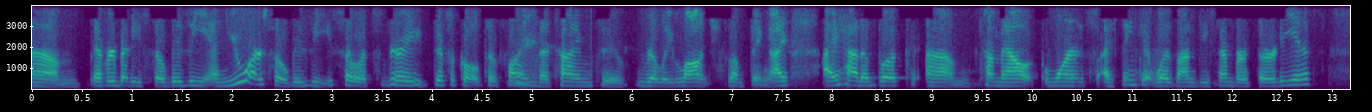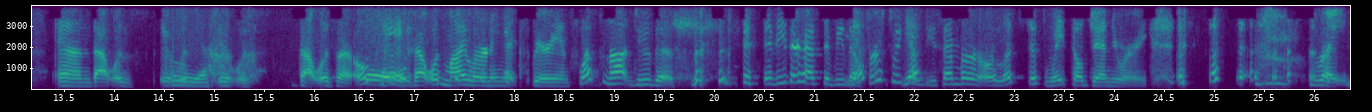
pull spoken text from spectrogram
um everybody's so busy and you are so busy so it's very difficult to find the time to really launch something. I i had a book um come out once i think it was on december 30th and that was it oh, was yeah. it was that was a okay oh. that was my learning experience. Let's not do this. It either has to be the first week of december or let's just wait till january. Right.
